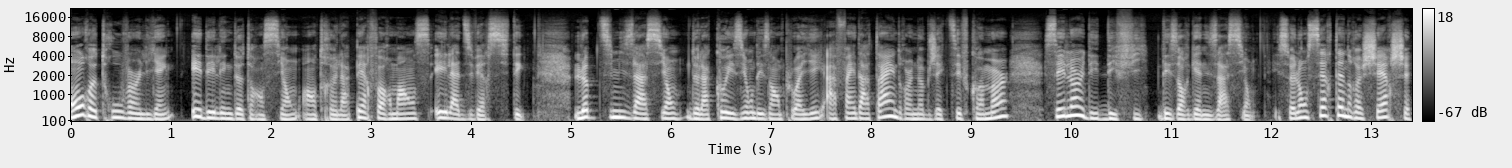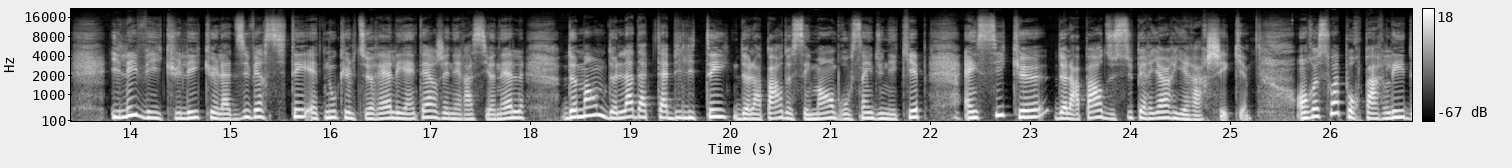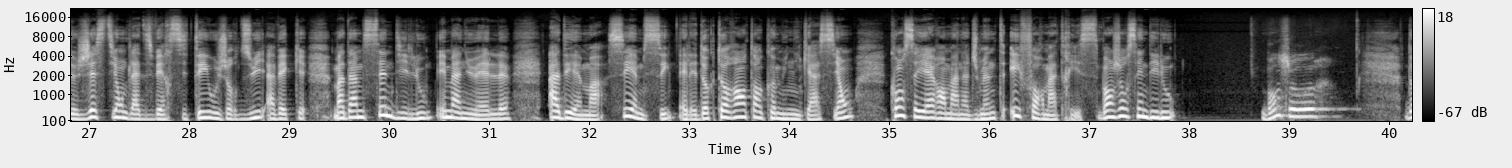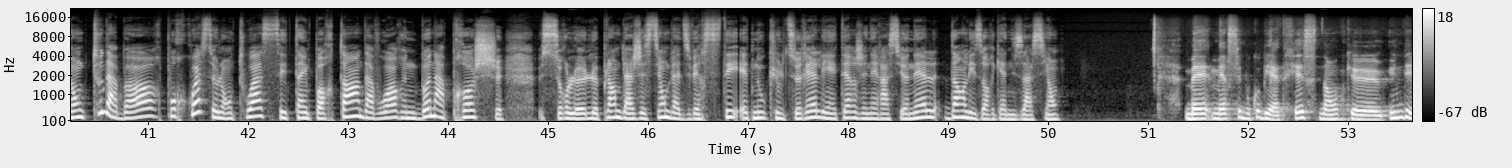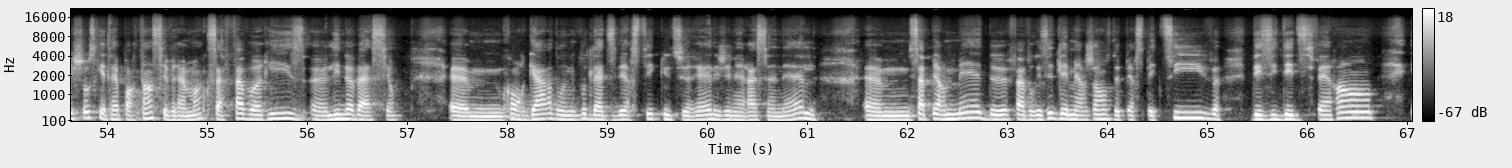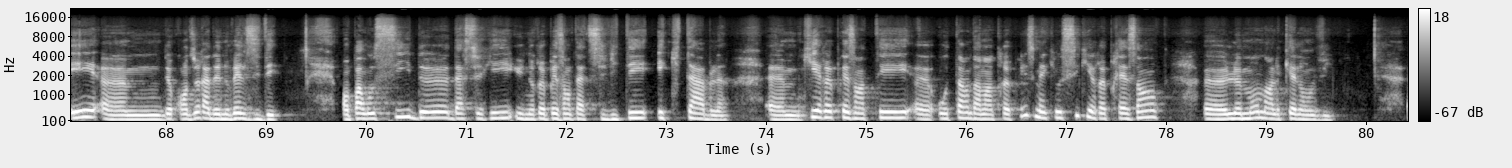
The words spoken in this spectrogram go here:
on retrouve un lien et des lignes de tension entre la performance et la diversité. L'optimisation de la cohésion des employés afin d'atteindre un objectif commun, c'est l'un des défis des organisations. Et selon certaines recherches, il est véhiculé que la diversité ethnoculturelle et intergénérationnelle demande de l'adaptabilité de la part de ses membres au sein d'une équipe, ainsi que de la part du supérieur hiérarchique. On reçoit pour parler de gestion de la diversité aujourd'hui avec Madame Cindy Lou Emmanuel, ADMA, CMC. Elle est doctorante en communication, conseillère en management et formatrice. Bonjour Cindy Lou. Bonjour. Donc, tout d'abord, pourquoi, selon toi, c'est important d'avoir une bonne approche sur le, le, plan de la gestion de la diversité ethnoculturelle et intergénérationnelle dans les organisations? Bien, merci beaucoup, Béatrice. Donc, euh, une des choses qui est importante, c'est vraiment que ça favorise euh, l'innovation. Euh, qu'on regarde au niveau de la diversité culturelle et générationnelle, ça permet de favoriser de l'émergence de perspectives, des idées différentes et de conduire à de nouvelles idées. On parle aussi d'assurer une représentativité équitable qui est représentée autant dans l'entreprise, mais qui aussi qui représente le monde dans lequel on vit.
